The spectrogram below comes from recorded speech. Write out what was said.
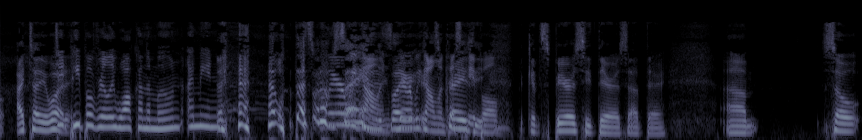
No. I tell you what. Did people really walk on the moon? I mean, Well, That's what I'm Where are we going? Like, Where are we going with this, people? The conspiracy theorists out there. Um, so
